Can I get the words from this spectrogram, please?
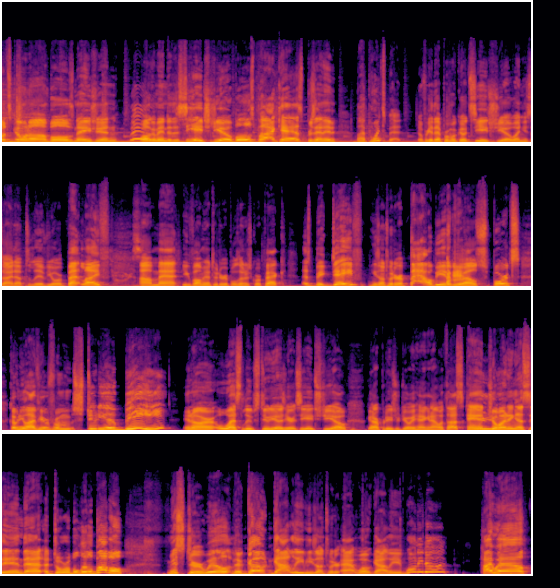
What's going on, Bulls Nation? Welcome into the CHGO Bulls podcast presented by PointsBet. Don't forget that promo code CHGO when you sign up to live your bet life. I'm uh, Matt. You can follow me on Twitter at Bulls underscore Peck. That's Big Dave. He's on Twitter at Bow, B-A-W-L Sports. Coming to you live here from Studio B in our West Loop studios here at CHGO. We got our producer Joey hanging out with us. And joining us in that adorable little bubble, Mr. Will the Goat Gottlieb. He's on Twitter at Woke Gottlieb. Won't he do it? Hi, Will.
